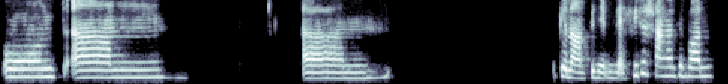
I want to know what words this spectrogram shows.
Und ähm, ähm, genau, bin eben gleich wieder schwanger geworden.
